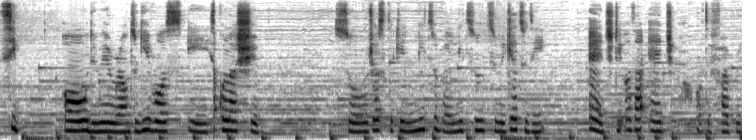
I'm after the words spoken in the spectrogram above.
tip all the way around to give us a circular shape. So just take it little by little till we get to the edge the other edge of the fabric.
